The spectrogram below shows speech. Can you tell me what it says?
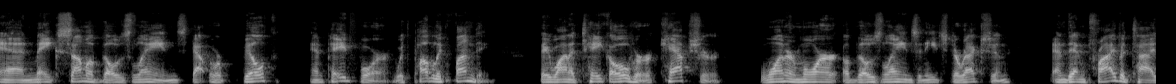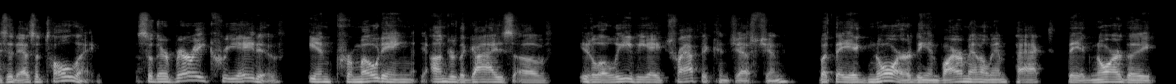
and make some of those lanes that were built and paid for with public funding. They want to take over, capture one or more of those lanes in each direction, and then privatize it as a toll lane. So they're very creative in promoting under the guise of it'll alleviate traffic congestion, but they ignore the environmental impact. They ignore the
